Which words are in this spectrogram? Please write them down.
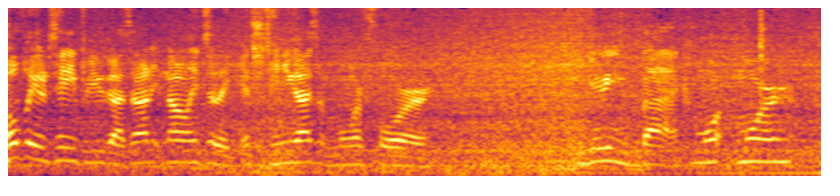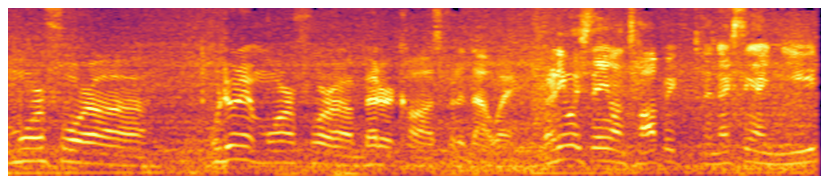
hopefully entertaining for you guys. Not, not only to like entertain you guys but more for giving back. More more more for uh we're doing it more for a better cause, put it that way. But anyway, staying on topic, the next thing I need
